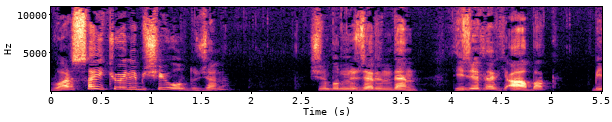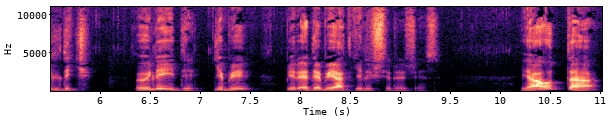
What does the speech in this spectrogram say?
Varsay ki öyle bir şey oldu canım. Şimdi bunun üzerinden diyecekler ki aa bak bildik öyleydi gibi bir edebiyat geliştireceğiz. Yahut da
